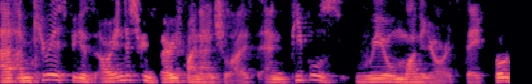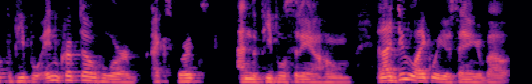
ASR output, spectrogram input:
I'm curious because our industry is very financialized and people's real money are at stake, both the people in crypto who are experts and the people sitting at home. And I do like what you're saying about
